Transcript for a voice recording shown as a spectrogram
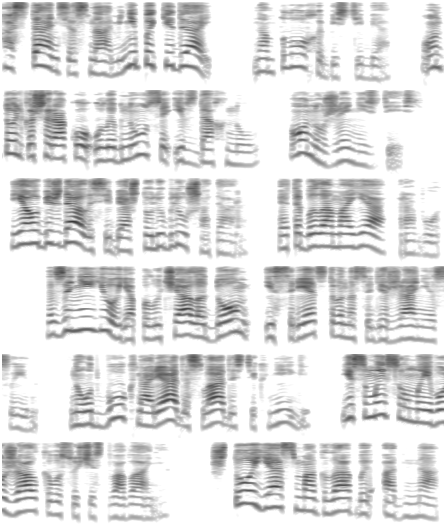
«Останься с нами, не покидай. Нам плохо без тебя». Он только широко улыбнулся и вздохнул. Он уже не здесь. Я убеждала себя, что люблю Шадара. Это была моя работа. За нее я получала дом и средства на содержание сына, ноутбук, наряды, сладости, книги и смысл моего жалкого существования. Что я смогла бы одна?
